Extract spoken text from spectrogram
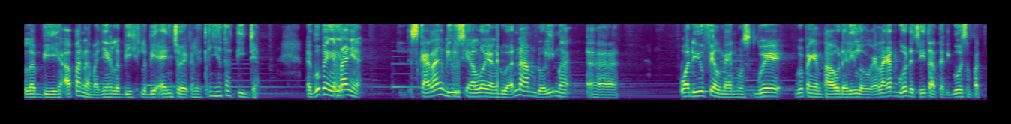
lebih apa namanya lebih lebih enjoy kali. Ternyata tidak. Nah gue pengen tanya sekarang di usia lo yang 26 25 eh, what do you feel man maksud gue gue pengen tahu dari lo karena kan gue udah cerita tadi gue sempat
